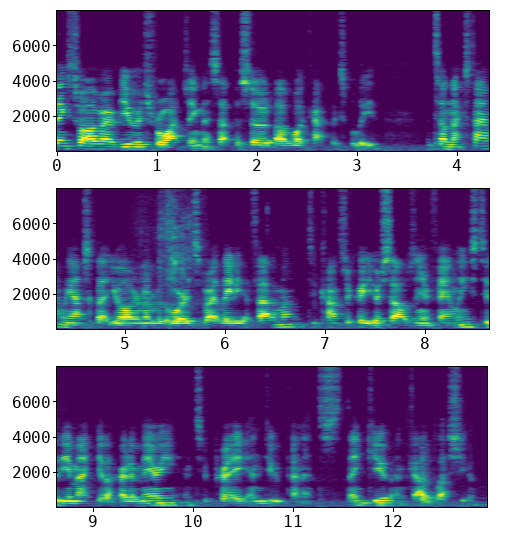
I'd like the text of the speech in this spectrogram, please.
Thanks to all of our viewers for watching this episode of What Catholics Believe. Until next time, we ask that you all remember the words of Our Lady at Fatima to consecrate yourselves and your families to the Immaculate Heart of Mary and to pray and do penance. Thank you, and God bless you.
